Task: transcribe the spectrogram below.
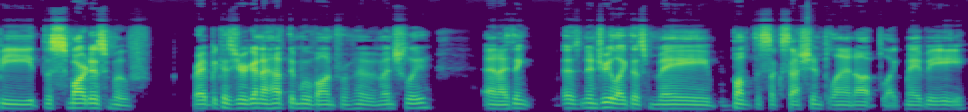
be the smartest move, right? Because you're going to have to move on from him eventually, and I think an injury like this may bump the succession plan up like maybe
